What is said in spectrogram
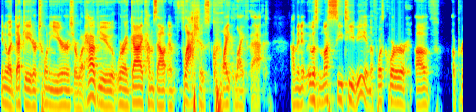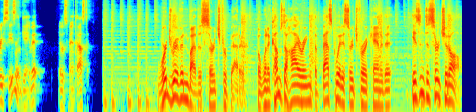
you know a decade or 20 years or what have you where a guy comes out and flashes quite like that. I mean it, it was must see tv in the fourth quarter of a preseason game. It it was fantastic. We're driven by the search for better. But when it comes to hiring the best way to search for a candidate isn't to search at all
